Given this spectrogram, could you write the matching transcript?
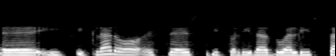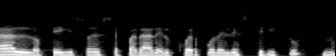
eh, y, y, claro, esta espiritualidad dualista lo que hizo es separar el cuerpo del espíritu, ¿no?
